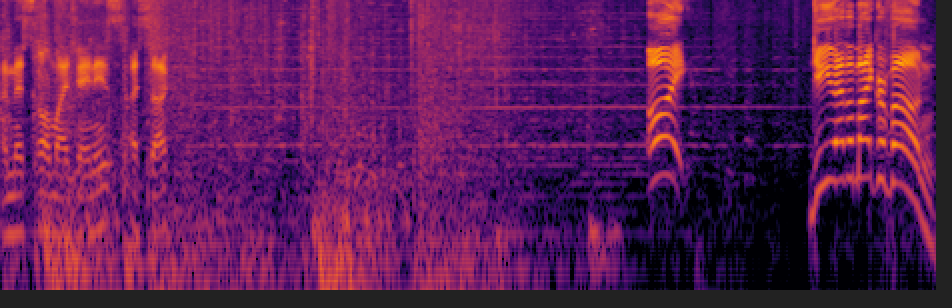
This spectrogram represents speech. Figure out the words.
I missed all my Janies. I suck. Oi! Do you have a microphone?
